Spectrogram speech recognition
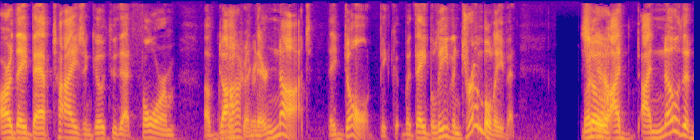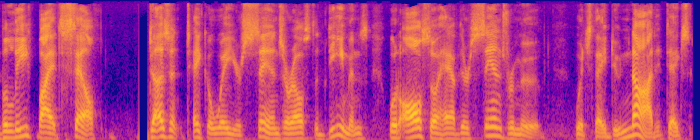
Are they baptized and go through that form of doctrine? doctrine. They're not. They don't. But they believe and tremble even so I I know that belief by itself doesn't take away your sins, or else the demons would also have their sins removed, which they do not. It takes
